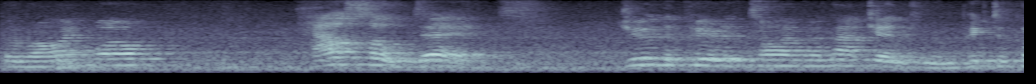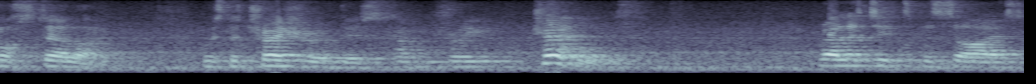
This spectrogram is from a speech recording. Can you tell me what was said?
the right? Well, household debt during the period of time when that gentleman, Peter Costello, was the treasurer of this country, trebled relative to the size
